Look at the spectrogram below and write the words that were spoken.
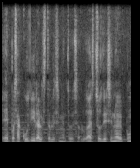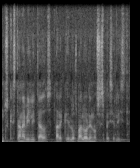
Eh, pues acudir al establecimiento de salud, a estos 19 puntos que están habilitados para que los valoren los especialistas.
